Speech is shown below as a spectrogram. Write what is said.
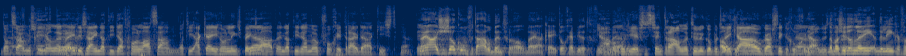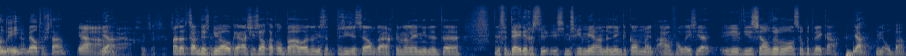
Dat zou misschien echt, wel een eh, reden zijn dat hij dat gewoon laat staan. Dat hij Ake gewoon linksback Ja. laat en dat hij dan ook voor Geertruida kiest. Ja. Nou ja, als je zo comfortabel bent vooral bij Ake, toch? Heb je dat gevoel? Ja, maar goed, die heeft het centraal natuurlijk op het Ook WK ook hartstikke goed Ja. gedaan. Ja, Dus dan was je dan de de linker van drie, wel te verstaan. Ja, Dat- Maar dat kan dus nu ook. Hè. Als je zo gaat opbouwen, dan is het precies hetzelfde eigenlijk. En alleen in het, eh in het verdedigen is hij- is hij misschien meer aan de linkerkant. Maar in het aanvallen is hij, heeft hij dezelfde rol als op het WK. Ja, In de opbouw.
